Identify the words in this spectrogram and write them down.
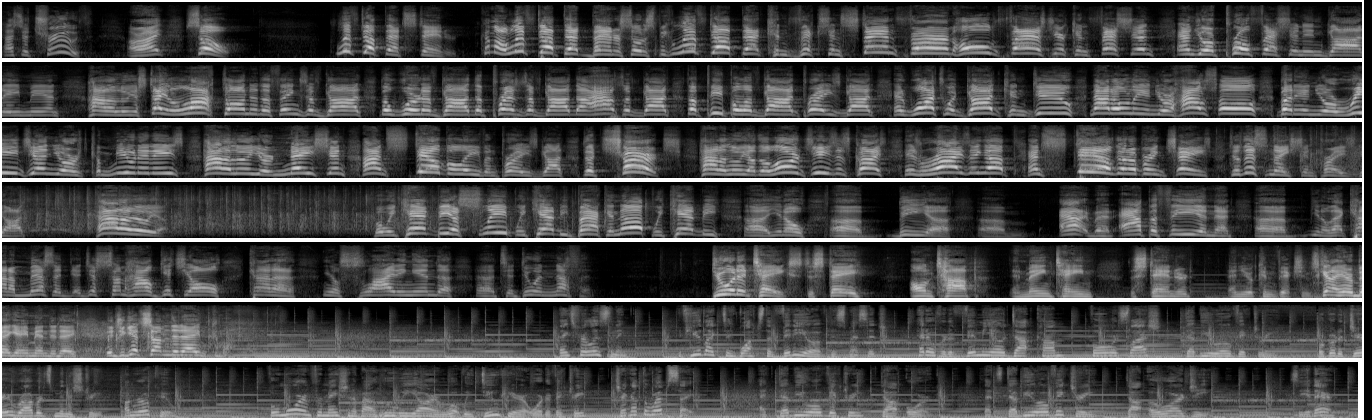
That's the truth. All right? So, lift up that standard. Come on, lift up that banner, so to speak. Lift up that conviction. Stand firm. Hold fast your confession and your profession in God. Amen. Hallelujah. Stay locked onto the things of God, the Word of God, the presence of God, the house of God, the people of God. Praise God. And watch what God can do, not only in your household, but in your region, your communities. Hallelujah. Your nation. I'm still believing, praise God. The church hallelujah, the Lord Jesus Christ is rising up and still going to bring change to this nation, praise God. Hallelujah. But we can't be asleep. We can't be backing up. We can't be, uh, you know, uh, be uh, um, apathy and that, uh, you know, that kind of mess that just somehow gets you all kind of, you know, sliding into uh, to doing nothing. Do what it takes to stay on top and maintain the standard and your convictions. Can I hear a big amen today? Did you get something today? Come on. Thanks for listening. If you'd like to watch the video of this message, head over to vimeo.com forward slash WO Victory or go to Jerry Roberts Ministry on Roku. For more information about who we are and what we do here at Word of Victory, check out the website at wovictory.org. That's wovictory.org. See you there.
